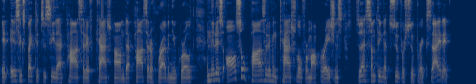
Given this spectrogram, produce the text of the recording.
It is expected to see that positive positive cash, um, that positive revenue growth, and it is also positive in cash flow from operations. So that's something that's super, super excited.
